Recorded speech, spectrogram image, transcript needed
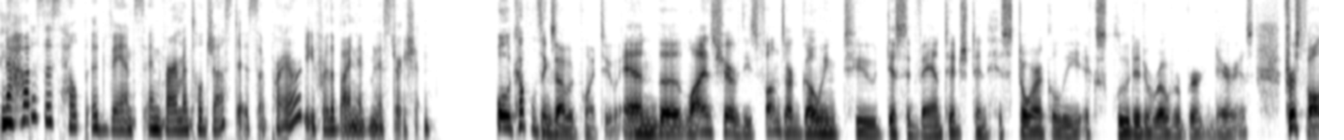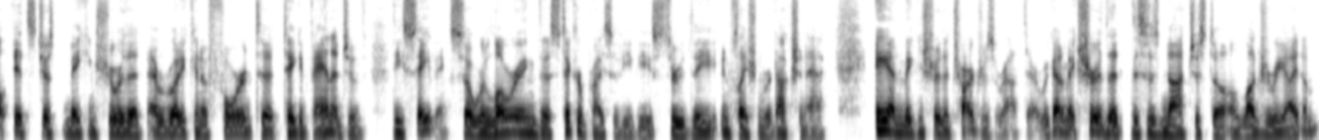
Now, how does this help advance environmental justice, a priority for the Biden administration? Well, a couple of things I would point to. Mm-hmm. And the lion's share of these funds are going to disadvantaged and historically excluded or overburdened areas. First of all, it's just making sure that everybody can afford to take advantage of these savings. So we're lowering the sticker price of EVs through the Inflation Reduction Act and making sure the chargers are out there. We've got to make sure that this is not just a, a luxury item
